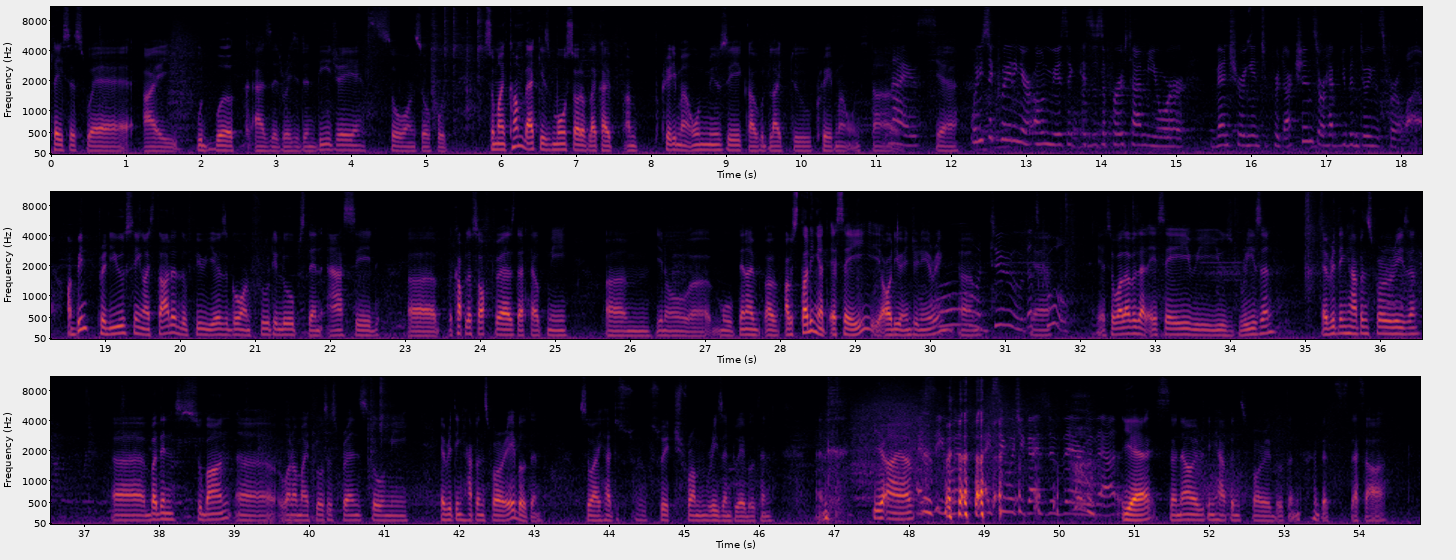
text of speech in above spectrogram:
places where I would work as a resident DJ and so on and so forth. So my comeback is more sort of like I, I'm creating my own music. I would like to create my own style. Nice. Yeah. When you say creating your own music, is this the first time you're venturing into productions, or have you been doing this for a while? I've been producing. I started a few years ago on Fruity Loops, then Acid, uh, a couple of softwares that helped me, um, you know, uh, move. Then I, I, I was studying at SAE, audio engineering. Oh, Um, dude, that's yeah. cool. Yeah, so while I was at SAE, we used Reason. Everything happens for a reason. Uh, but then Suban, uh, one of my closest friends, told me everything happens for Ableton. So I had to s- switch from Reason to Ableton. And here I am. I see what I see what you guys did there with that. Yeah, so now everything happens for Ableton. that's that's our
